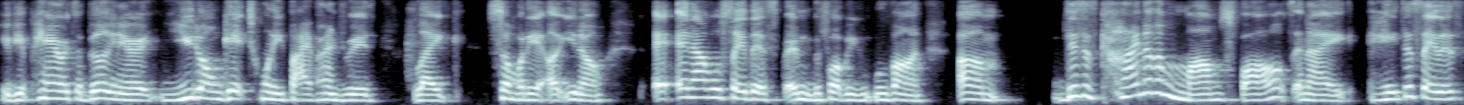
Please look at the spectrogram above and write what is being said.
If your parent's a billionaire, you don't get twenty five hundred like somebody, uh, you know. And I will say this, and before we move on, um, this is kind of the mom's fault, and I hate to say this,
